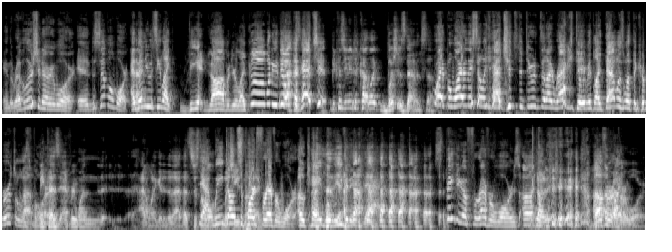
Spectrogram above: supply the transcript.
in the Revolutionary War, in the Civil War, and Yeah. then you would see like Vietnam, and you're like, oh, what are you doing with the hatchet? Because you need to cut like bushes down and stuff. Right, but why are they selling hatchets to dudes in Iraq, David? Like that was what the commercial was Uh, for. because everyone I don't want to get into that. That's just Yeah, we don't support thing. Forever War. Okay, we'll leave it at that. Speaking of Forever Wars, uh, Oh, no, boy. the The Forever War.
